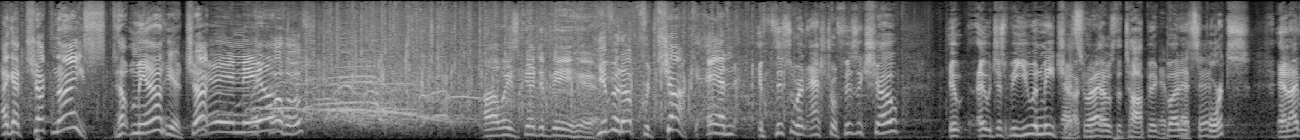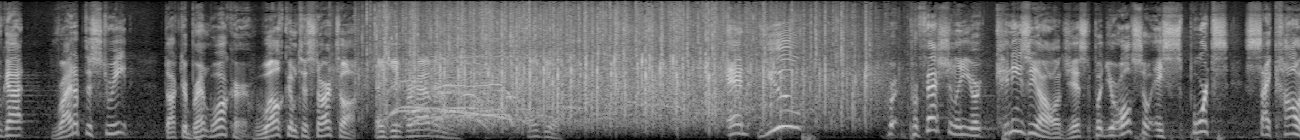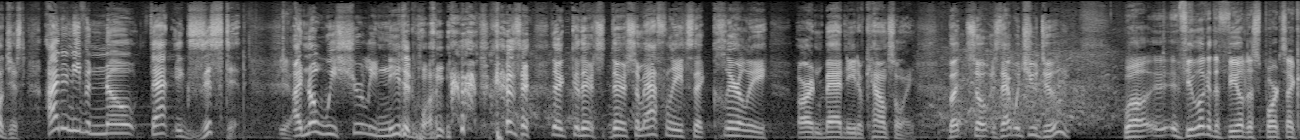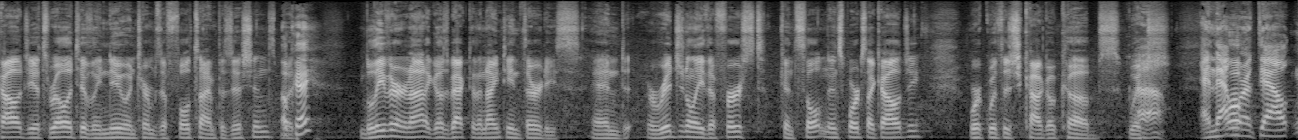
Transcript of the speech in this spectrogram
I got Chuck Nice helping me out here. Chuck. Hey, my Neil. co-host. Always good to be here. Give it up for Chuck. And if this were an astrophysics show, it, it would just be you and me, Chuck. That's right. That was the topic, but it's that's it. sports. And I've got right up the street Dr. Brent Walker. Welcome to Star Talk. Thank you for having me. Thank you. And you, pr- professionally, you're a kinesiologist, but you're also a sports psychologist. I didn't even know that existed. Yeah. I know we surely needed one because there, there, there's, there's some athletes that clearly are in bad need of counseling. But so is that what you do? Well, if you look at the field of sports psychology, it's relatively new in terms of full time positions. but Okay. Believe it or not, it goes back to the 1930s. And originally, the first consultant in sports psychology worked with the Chicago Cubs, which Wow. And that Oh. worked out.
